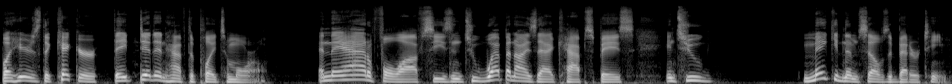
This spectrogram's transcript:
but here's the kicker they didn't have to play tomorrow. And they had a full off season to weaponize that cap space into making themselves a better team.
